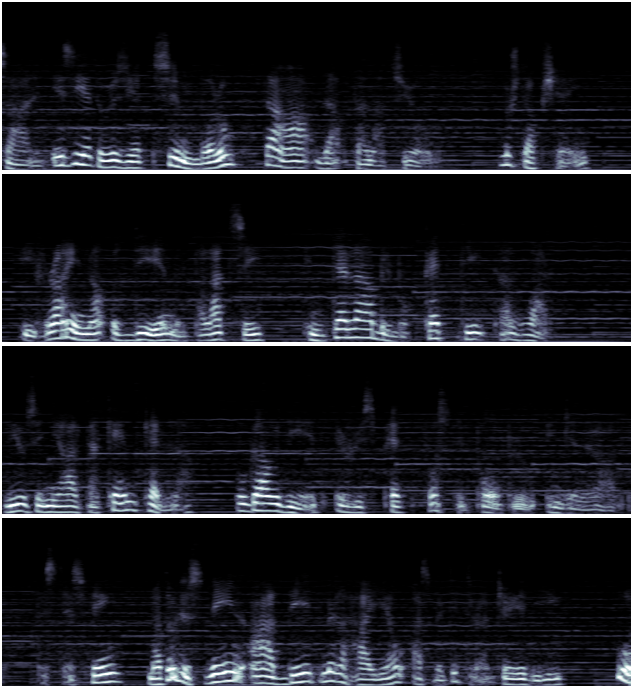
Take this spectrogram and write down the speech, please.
saret iżjed u iżjed simbolu ta' għaqda ta' nazzjon. Mhux ta' b'xejn, Kif rajna quddiem il-palazzi imtela' bil-bukketti tal-ward, li hu sinjal ta' kemm kellha u gawdiet ir-rispett fost il-poplu in ġenerali. Fl-istess ħin, matul is-snin għaddiet mill-ħajja u qasmet it-traġedji u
